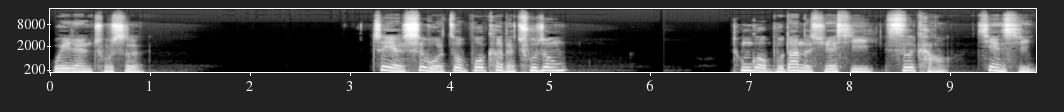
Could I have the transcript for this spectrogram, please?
为人处事。这也是我做播客的初衷。通过不断的学习、思考、践行、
